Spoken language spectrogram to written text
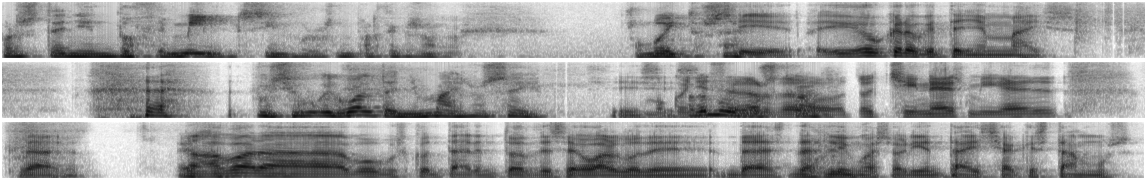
Por eso teñen 12.000 símbolos, me parece que son. Uh Son moitos, eh? Sí, eu creo que teñen máis. pois pues, igual teñen máis, non sei. Sí, sí. Como coñecedor do, do chinés, Miguel. Claro. No, agora vou vos contar entonces eh, eu algo de, das, das linguas orientais xa que estamos.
